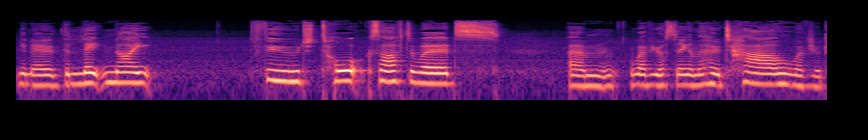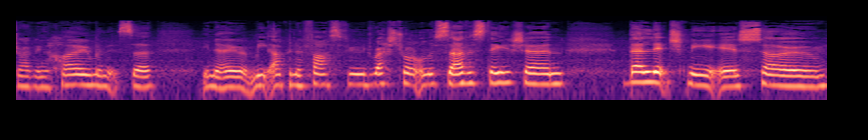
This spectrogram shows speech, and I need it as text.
You know, the late night food talks afterwards um, whether you're staying in the hotel, whether you're driving home and it's a, you know, meet up in a fast food restaurant on the service station. There literally is so,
